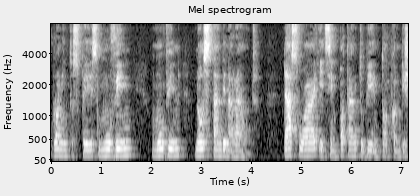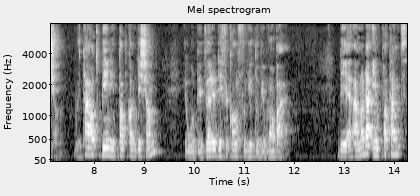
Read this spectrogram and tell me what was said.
run into space, moving, moving, no standing around. That's why it's important to be in top condition. Without being in top condition, it will be very difficult for you to be mobile. The, another important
